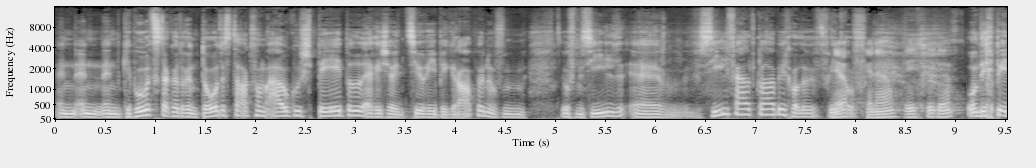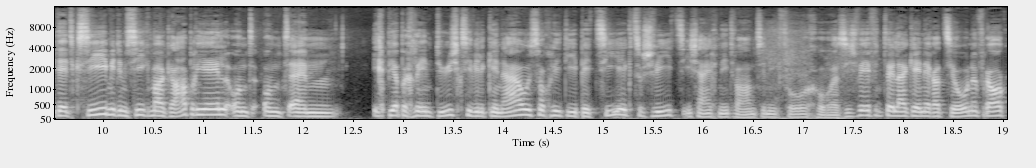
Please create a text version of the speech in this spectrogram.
ein, ein, ein, Geburtstag oder ein Todestag vom August Bebel. Er ist ja in Zürich begraben, auf dem, auf dem Siel, äh, Sielfeld, glaube ich, oder Friedhof. Ja, genau, richtig, ja. Und ich bin dort gewesen mit dem Sigmar Gabriel und, und ähm, ich bin aber ein bisschen enttäuscht gewesen, weil genau so ein bisschen die Beziehung zur Schweiz ist eigentlich nicht wahnsinnig vorgekommen. Es ist eventuell eine Generationenfrage.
